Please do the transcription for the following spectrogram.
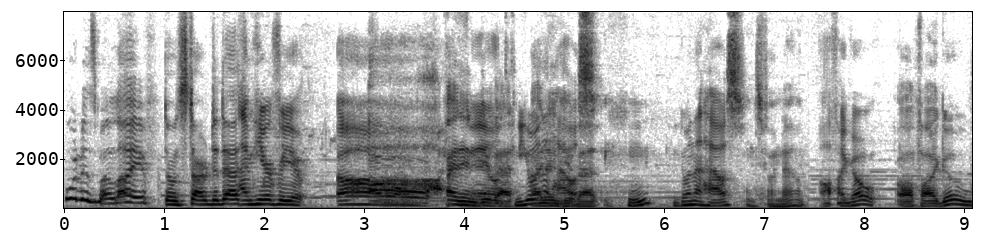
What is my life? Don't starve to death. I'm here for you. Oh, I didn't do that. Can you go in I that didn't house? do that. Hmm? You go in that house. Let's find out. Off I go. Off I go.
